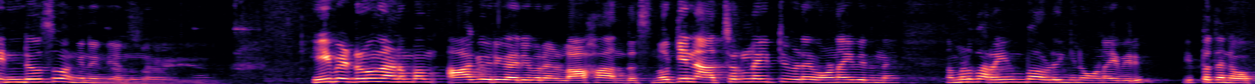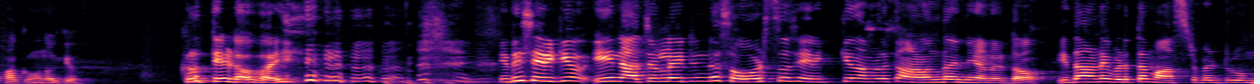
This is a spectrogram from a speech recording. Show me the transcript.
വിൻഡോസും അങ്ങനെ തന്നെയാണ് ഈ ബെഡ്റൂം കാണുമ്പം ആകെ ഒരു കാര്യം പറയാനുള്ളൂ. ആഹാ അന്തസ് നോക്കിയാൽ നാച്ചുറൽ ലൈറ്റ് ഇവിടെ ഓണായി വരുന്നത് നമ്മൾ പറയുമ്പോൾ അവിടെ ഇങ്ങനെ ഓണായി വരും. ഇപ്പം തന്നെ ഓഫാക്കും നോക്കിയോ? കൃത്യമായിട്ട് ഓഫായി ഇത് ശരിക്കും ഈ നാച്ചുറൽ ലൈറ്റിന്റെ സോഴ്സ് ശരിക്കും നമ്മൾ കാണേണ്ടത് തന്നെയാണ് കേട്ടോ ഇതാണ് ഇവിടുത്തെ മാസ്റ്റർ ബെഡ്റൂം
